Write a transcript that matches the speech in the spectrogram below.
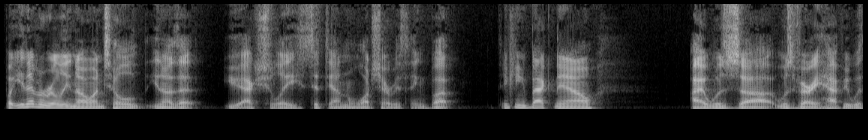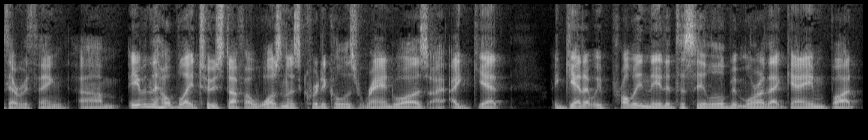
but you never really know until you know that you actually sit down and watch everything. But thinking back now, I was uh, was very happy with everything. Um, even the Hellblade two stuff, I wasn't as critical as Rand was. I, I get, I get it. We probably needed to see a little bit more of that game, but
